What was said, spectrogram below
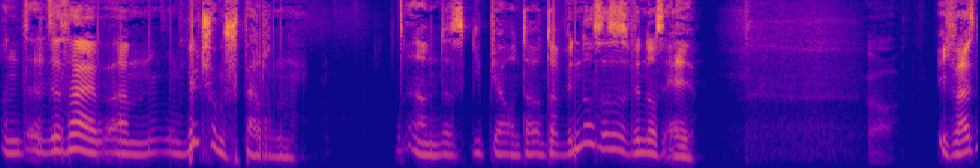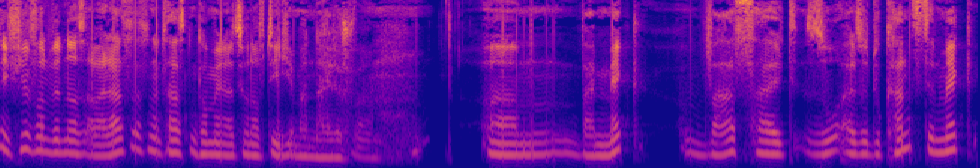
Und äh, deshalb ähm, Bildschirmsperren. Und das gibt ja unter unter Windows ist es Windows L. Ja. Ich weiß nicht viel von Windows, aber das ist eine Tastenkombination, auf die ich immer neidisch war. Ähm, beim Mac war es halt so, also du kannst den Mac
